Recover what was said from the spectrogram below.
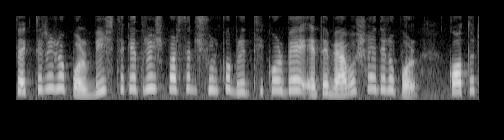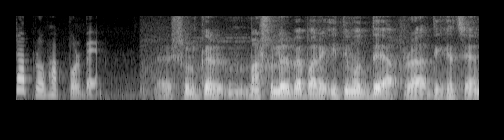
সেক্টরের উপর বিশ থেকে ত্রিশ পার্সেন্ট শুল্ক বৃদ্ধি করবে, এতে ব্যবসায়ীদের উপর কতটা প্রভাব পড়বে? শুল্কের মাসুলের ব্যাপারে ইতিমধ্যে আপনারা দেখেছেন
